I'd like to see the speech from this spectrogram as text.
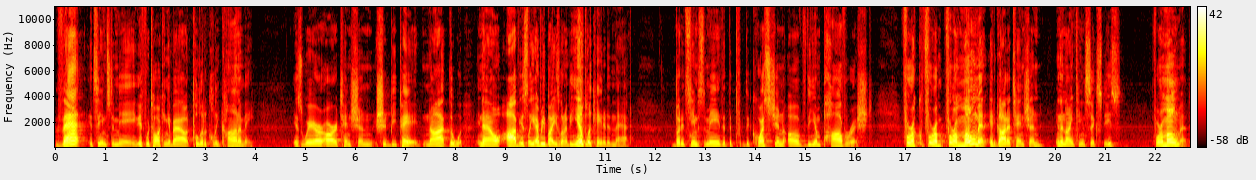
that, it seems to me, if we're talking about political economy, is where our attention should be paid. Not the, now, obviously, everybody's going to be implicated in that, but it seems to me that the, the question of the impoverished, for a, for, a, for a moment, it got attention in the 1960s, for a moment.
